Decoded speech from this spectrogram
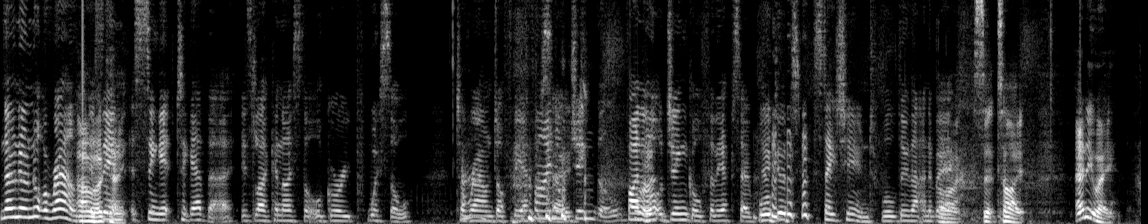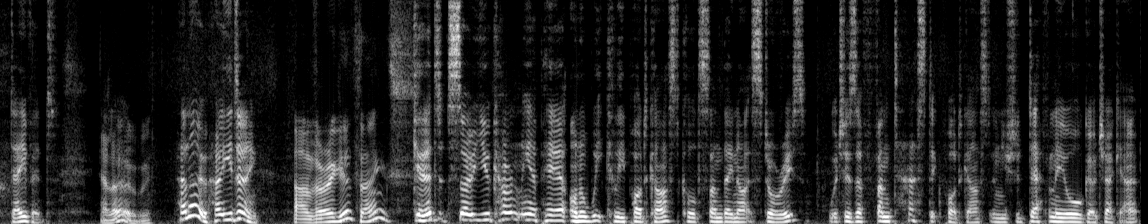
No, no, not around. Oh, as okay. in sing it together. It's like a nice little group whistle to ah, round off the episode. Final jingle. Final Alright. little jingle for the episode. Yeah, good. Stay tuned. We'll do that in a bit. All right, sit tight. Anyway, David, Hello. hello. How are you doing? I'm very good, thanks. Good. So you currently appear on a weekly podcast called Sunday Night Stories, which is a fantastic podcast, and you should definitely all go check it out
